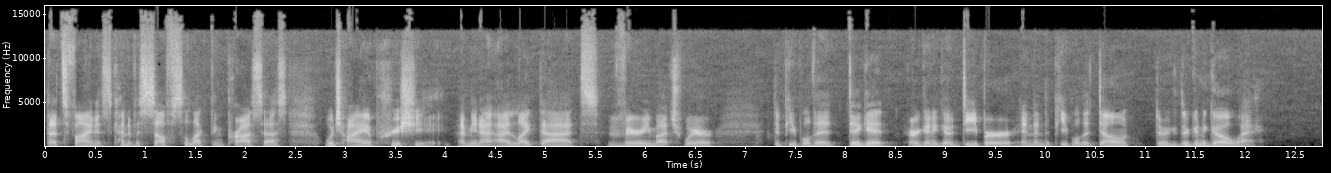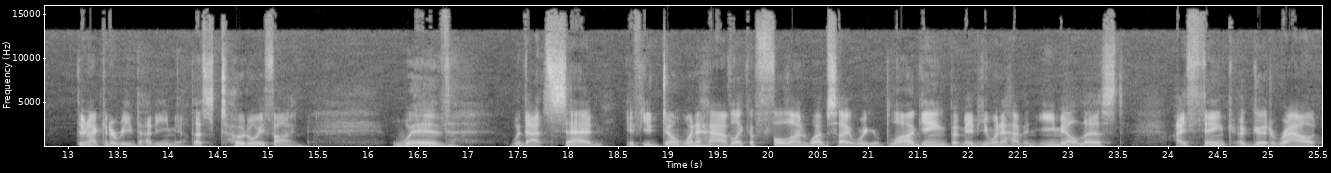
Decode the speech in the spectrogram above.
that's fine. It's kind of a self selecting process, which I appreciate. I mean, I, I, like that very much where the people that dig it are going to go deeper, and then the people that don't, they're, they're going to go away. They're not going to read that email. That's totally fine. With with that said, if you don't want to have like a full on website where you're blogging, but maybe you want to have an email list, I think a good route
